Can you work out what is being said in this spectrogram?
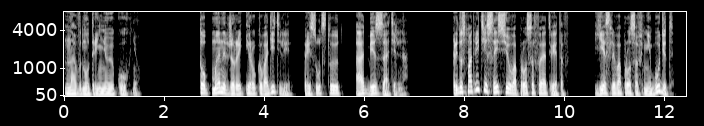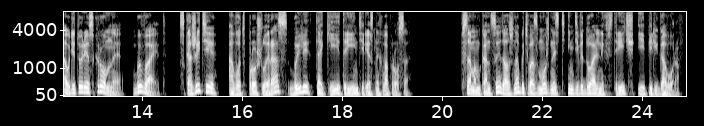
на внутреннюю кухню топ-менеджеры и руководители присутствуют обязательно. Предусмотрите сессию вопросов и ответов. Если вопросов не будет, аудитория скромная, бывает. Скажите, а вот в прошлый раз были такие три интересных вопроса. В самом конце должна быть возможность индивидуальных встреч и переговоров.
